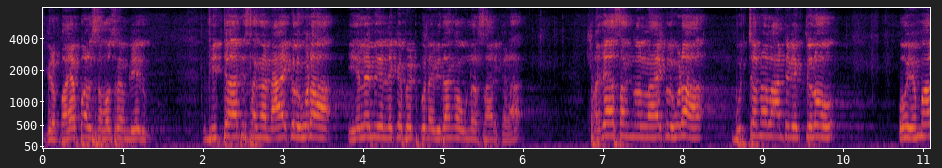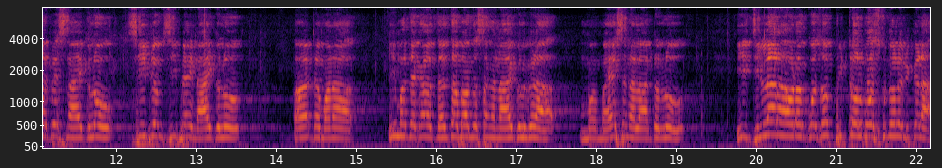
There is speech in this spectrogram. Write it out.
ఇక్కడ భయపడాల్సిన అవసరం లేదు. విద్యార్థి సంఘ నాయకులు కూడా ఏళ్ళ మీద లెక్క పెట్టుకునే విధంగా ఉన్నారు సార్ ఇక్కడ. ప్రజా సంఘాల నాయకులు కూడా బుచ్చన్న లాంటి వ్యక్తులు ఓ ఎంఆర్పిఎస్ నాయకులు సిపిఎం సిపిఐ నాయకులు అంటే మన ఈ మధ్య కాలం దళిత బంధు సంఘ నాయకులు కూడా మహేష్ అన్న లాంటి ఈ జిల్లా రావడం కోసం పెట్రోల్ పోసుకున్న ఇక్కడ.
